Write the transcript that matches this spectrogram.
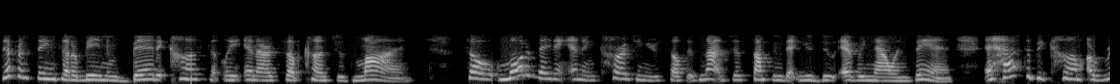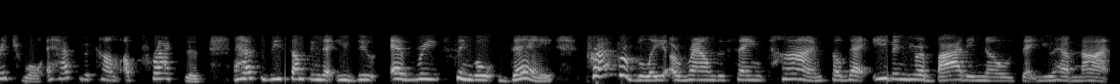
different things that are being embedded constantly in our subconscious mind. So, motivating and encouraging yourself is not just something that you do every now and then. It has to become a ritual, it has to become a practice, it has to be something that you do every single day, preferably around the same time, so that even your body knows that you have not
